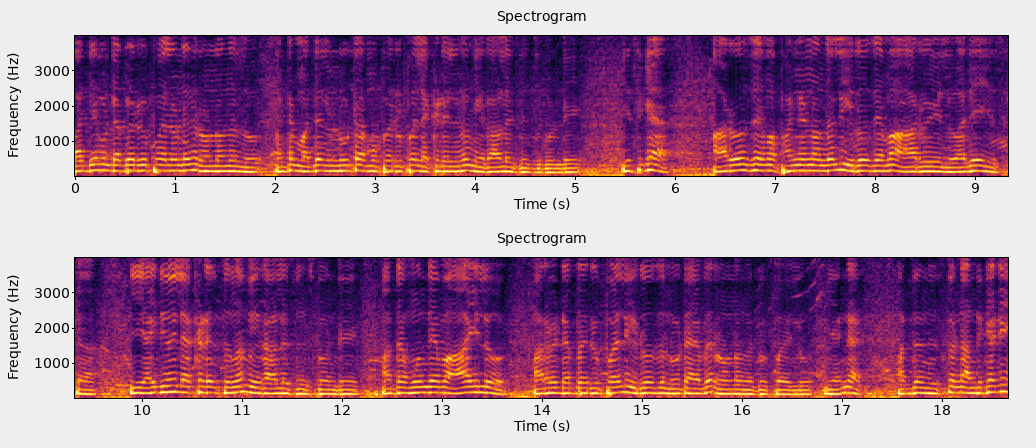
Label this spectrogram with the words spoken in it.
మద్యం డెబ్బై రూపాయలు ఉండేది రెండు వందలు అంటే మధ్యలో నూట ముప్పై రూపాయలు ఎక్కడ వెళ్ళినా మీరు ఆలోచించుకోండి. ఇసుక ఆ రోజేమో పన్నెండు వందలు ఈ రోజేమో ఆరు వేలు. అదే ఇసుక. ఈ ఐదు వేలు ఎక్కడ వెళ్తుందో మీరు ఆలోచించుకోండి. అంతకుముందేమో ఆయిల్ అరవై డెబ్బై రూపాయలు ఈరోజు నూట యాభై రెండు వందల రూపాయలు. ఇవన్నీ అర్థం చేసుకోండి. అందుకని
